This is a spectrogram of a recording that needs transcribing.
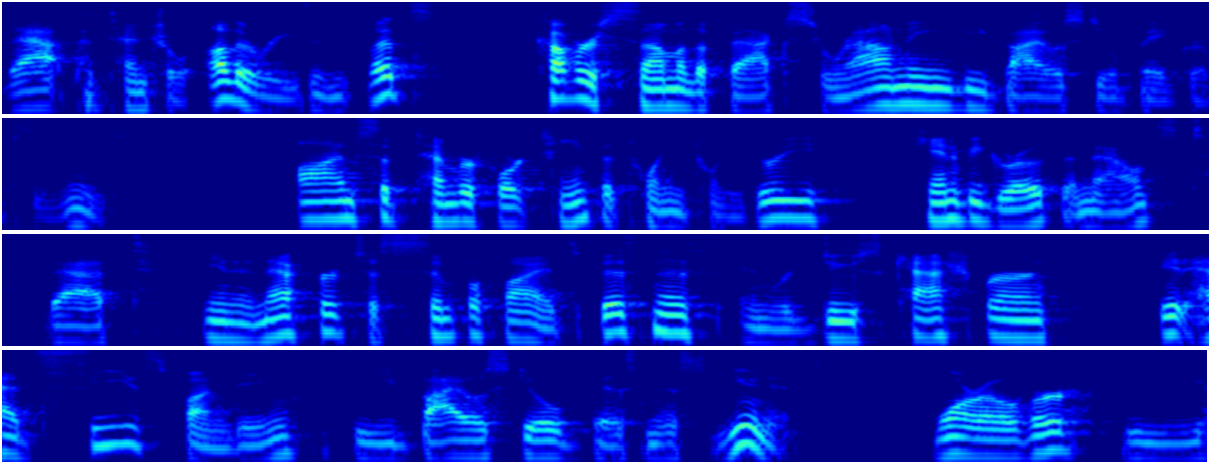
that potential other reason, let's cover some of the facts surrounding the BioSteel bankruptcy news. On September 14th of 2023, Canopy Growth announced that in an effort to simplify its business and reduce cash burn, it had ceased funding the BioSteel business unit. Moreover, the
